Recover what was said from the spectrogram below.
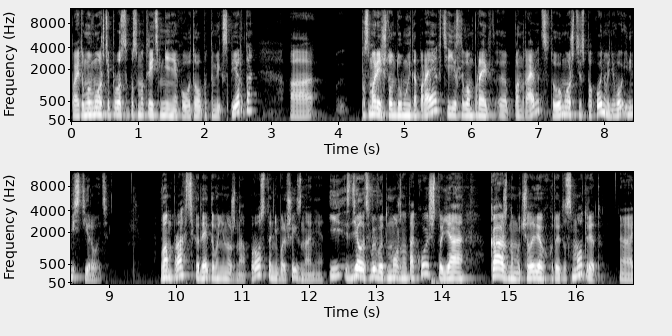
Поэтому вы можете просто посмотреть мнение какого-то опытного эксперта, а, посмотреть, что он думает о проекте. Если вам проект э, понравится, то вы можете спокойно в него инвестировать. Вам практика для этого не нужна, просто небольшие знания. И сделать вывод можно такой, что я каждому человеку, кто это смотрит, э,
